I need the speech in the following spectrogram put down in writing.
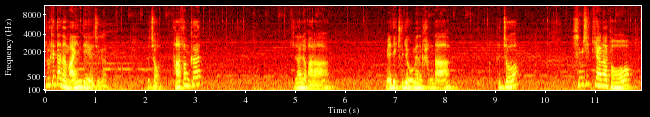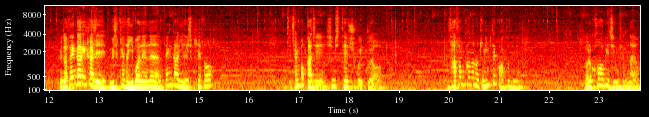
뚫겠다는 마인드예요 지금. 그쵸? 4성 끝? 기다려봐라. 메딕 두 개 오면 간다. 그쵸? 심시티 하나 더. 그죠 생각이까지 의식해서 이번에는 생각이 의식해서 챔버까지 심시티 해주고 있고요. 4성 큰으로 좀 힘들 것 같거든요. 널컵이 지금 됐나요?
